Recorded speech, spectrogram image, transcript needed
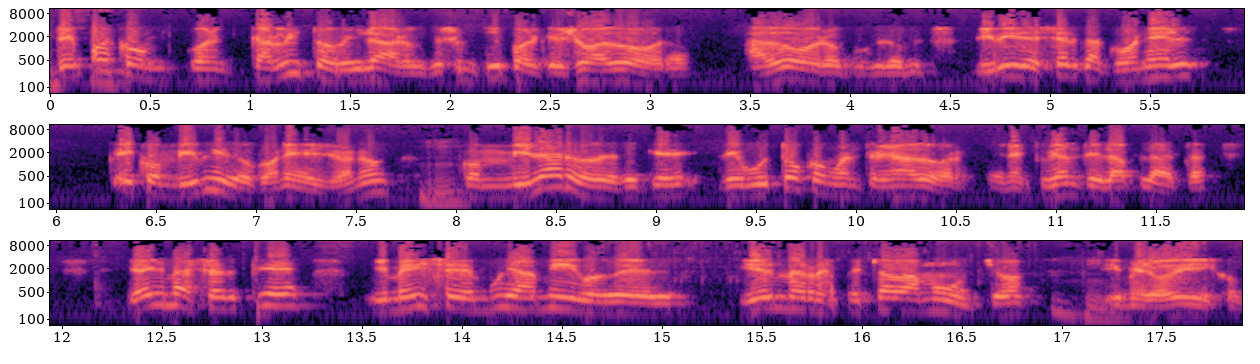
Después con, con Carlitos Vilar, que es un tipo al que yo adoro, adoro, porque viví de cerca con él he convivido con ellos, ¿no? Con Milaro desde que debutó como entrenador en Estudiante de La Plata. Y ahí me acerqué y me hice muy amigo de él. Y él me respetaba mucho, y me lo dijo,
